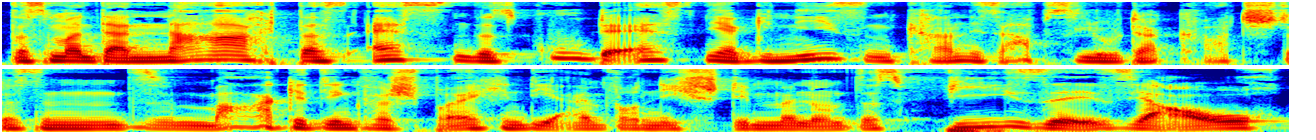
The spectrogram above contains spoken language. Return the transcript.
dass man danach das Essen, das gute Essen ja genießen kann, ist absoluter Quatsch. Das sind Marketingversprechen, die einfach nicht stimmen. Und das Fiese ist ja auch,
